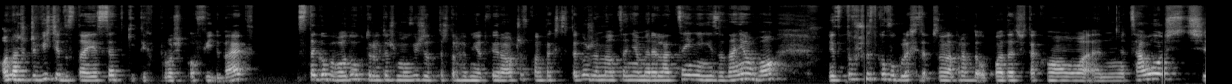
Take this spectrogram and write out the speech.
ona rzeczywiście dostaje setki tych próśb o feedback, z tego powodu, o którym też mówisz, że to też trochę mi otwiera oczy w kontekście tego, że my oceniamy relacyjnie, niezadaniowo, więc to wszystko w ogóle się zaczyna naprawdę układać w taką całość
